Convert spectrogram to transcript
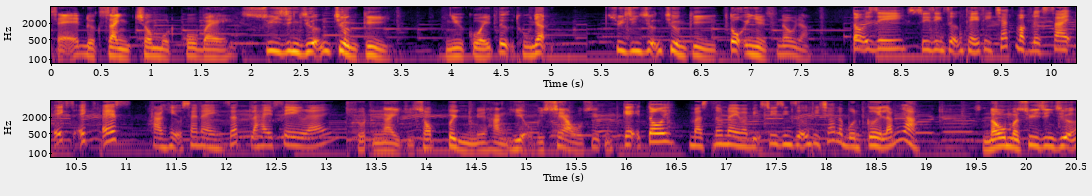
sẽ được dành cho một cô bé suy dinh dưỡng trường kỳ như cô ấy tự thú nhận. Suy dinh dưỡng trường kỳ tội nhỉ Snow nhỉ? Tội gì? Suy dinh dưỡng thế thì chắc mặc được size XXS. Hàng hiệu size này rất là hay sale đấy. Suốt ngày chỉ shopping với hàng hiệu với sale shit. Kệ tôi, mà Snow này mà bị suy dinh dưỡng thì chắc là buồn cười lắm nhỉ? Snow mà suy dinh dưỡng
